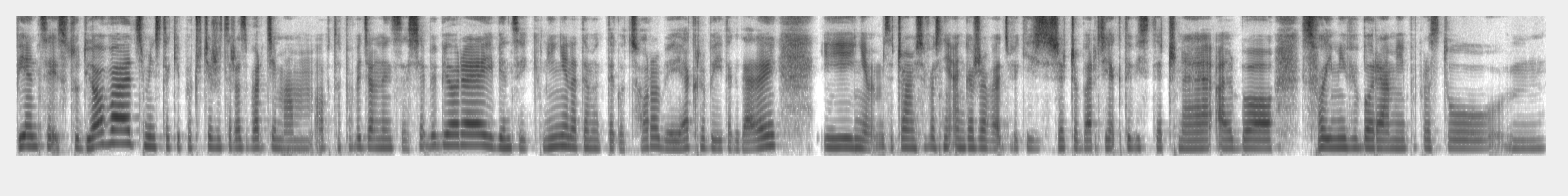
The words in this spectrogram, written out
więcej studiować, mieć takie poczucie, że coraz bardziej mam odpowiedzialność za siebie biorę i więcej kminie na temat tego, co robię, jak robię i tak dalej. I nie wiem, zaczęłam się właśnie angażować w jakieś rzeczy bardziej aktywistyczne albo swoimi wyborami po prostu mm,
